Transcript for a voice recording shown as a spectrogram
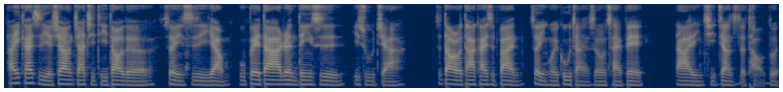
她一开始也像佳琪提到的摄影师一样，不被大家认定是艺术家，是到了她开始办摄影回顾展的时候才被。大家引起这样子的讨论，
